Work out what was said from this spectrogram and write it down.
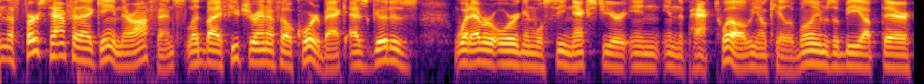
in the first half of that game, their offense, led by a future NFL quarterback, as good as whatever Oregon will see next year in in the Pac-12. You know, Caleb Williams will be up there.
